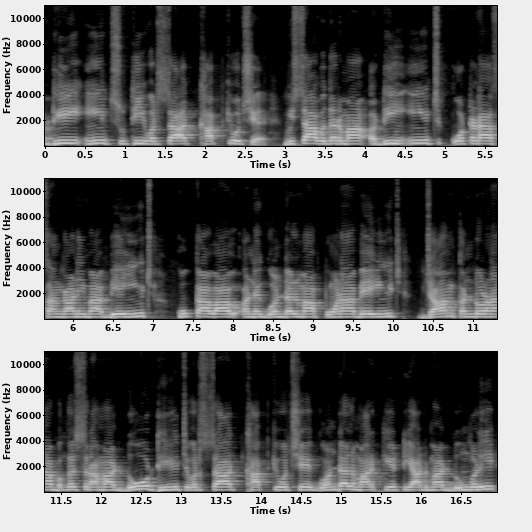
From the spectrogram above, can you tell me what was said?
અઢી ઇંચ સુધી વરસાદ ખાબક્યો છે. વિસાવદરમાં અઢી ઇંચ, કોટડા સાંગાણીમાં બે ઇંચ, કુકાવાવ અને ગોંડલમાં પોણા બે ઇંચ જામકંડોરણા બગસરામાં દોઢ વરસાદ ખાબક્યો છે. ગોંડલ માર્કેટ યાર્ડમાં ડુંગળી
